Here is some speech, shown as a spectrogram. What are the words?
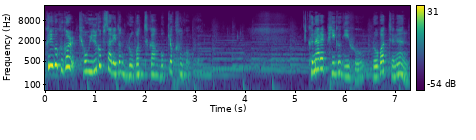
그리고 그걸 겨우 7살이던 로버트가 목격한 거고요. 그날의 비극 이후 로버트는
